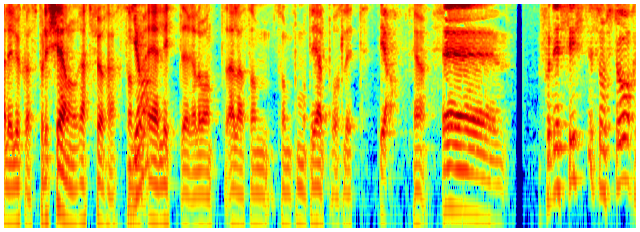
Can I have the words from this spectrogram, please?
Eller Lukas? For det skjer noe rett før her som Ja. er litt relevant, eller som, som på en måte hjelper oss litt. Ja. Ja. Eh, for det siste som står,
